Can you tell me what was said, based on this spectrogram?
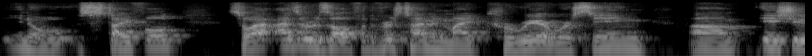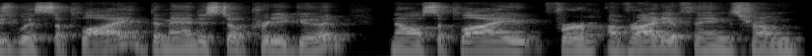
you know stifled. So as a result, for the first time in my career, we're seeing um, issues with supply. Demand is still pretty good. Now, supply for a variety of things, from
